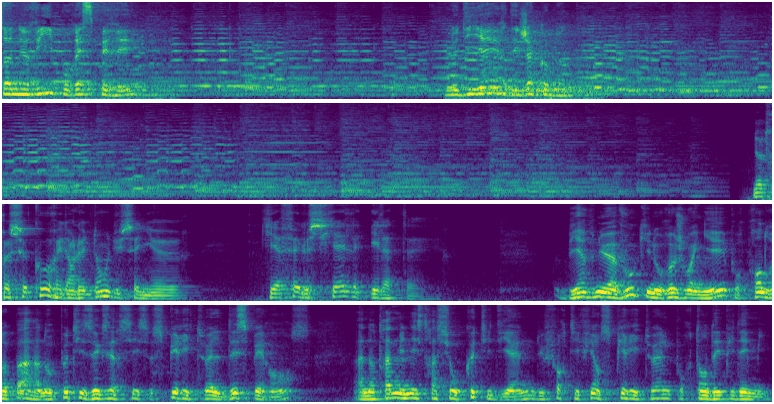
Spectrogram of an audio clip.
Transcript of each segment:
Sonnerie pour espérer. Le d'hier des Jacobins. Notre secours est dans le don du Seigneur, qui a fait le ciel et la terre. Bienvenue à vous qui nous rejoignez pour prendre part à nos petits exercices spirituels d'espérance, à notre administration quotidienne du fortifiant spirituel pour tant d'épidémies.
